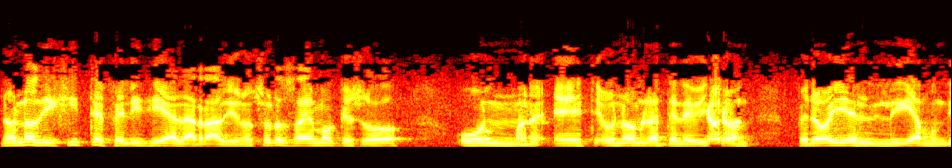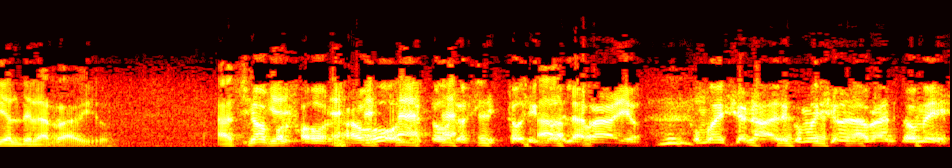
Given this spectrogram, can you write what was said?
no nos dijiste feliz día a la radio. Nosotros sabemos que sos un, este, un hombre de la televisión, pero hoy es el Día Mundial de la Radio no, por favor, a vos y a todos los históricos de la radio. Como decía, como decía Abraham Tomé,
